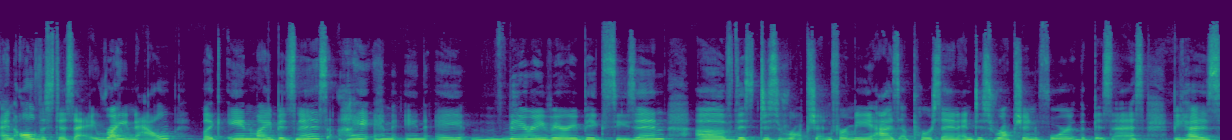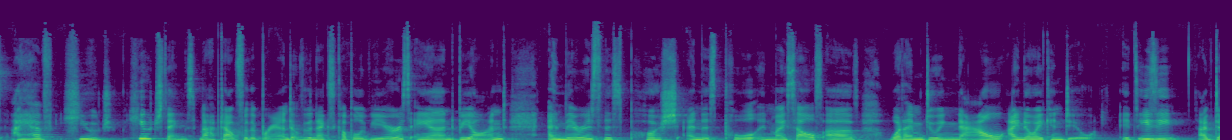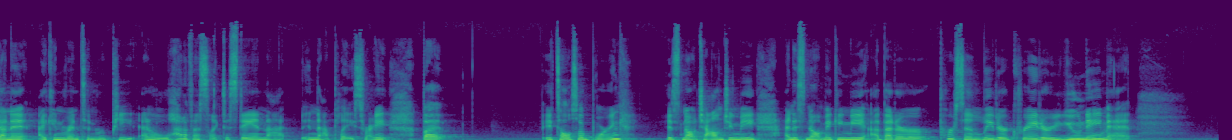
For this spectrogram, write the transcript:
And all this to say, right now, like in my business, I am in a very, very big season of this disruption for me as a person and disruption for the business because I have huge, huge things mapped out for the brand over the next couple of years and beyond. And there is this push and this pull in myself of what I'm doing now, I know I can do. It's easy. I've done it. I can rinse and repeat. And a lot of us like to stay in that in that place, right? But it's also boring. It's not challenging me and it's not making me a better person, leader, creator, you name it.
